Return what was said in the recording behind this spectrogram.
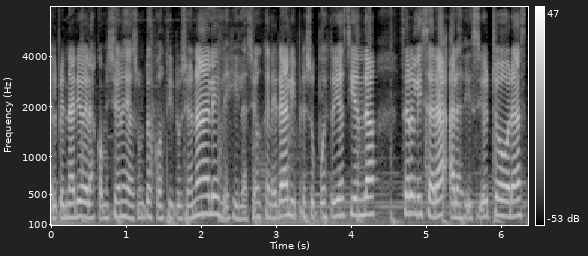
El plenario de las comisiones de Asuntos Constitucionales, Legislación General y Presupuesto y Hacienda se realizará a las 18 horas,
